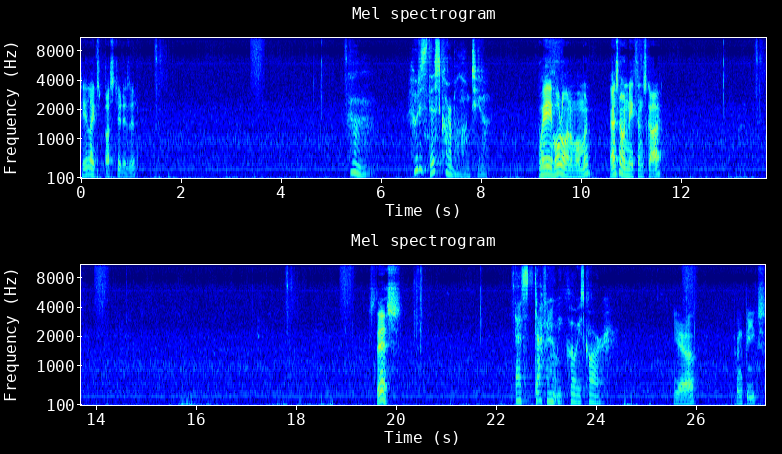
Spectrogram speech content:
Taillight's busted, is it? Hmm. Who does this car belong to? Wait, hold on a moment. That's not Nathan's car. This. That's definitely Chloe's car. Yeah. Twin Peaks.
